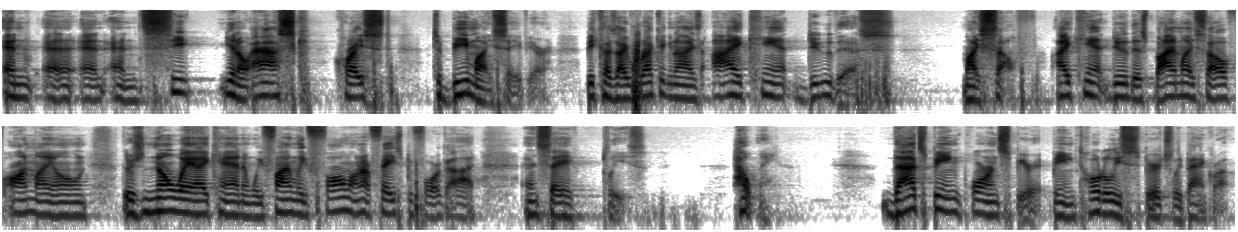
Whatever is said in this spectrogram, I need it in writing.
and, and, and, seek, you know, ask Christ to be my Savior because I recognize I can't do this myself. I can't do this by myself on my own. There's no way I can. And we finally fall on our face before God and say, Please, help me. That's being poor in spirit, being totally spiritually bankrupt.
